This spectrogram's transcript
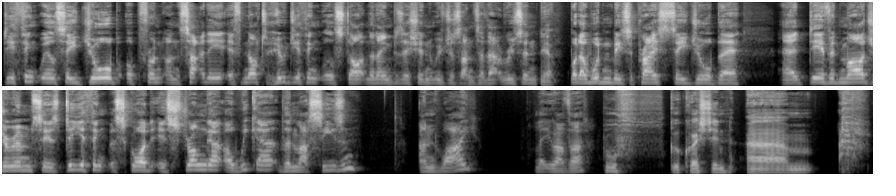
do you think we'll see Jobe up front on Saturday? If not, who do you think will start in the nine position? We've just answered that, Rusyn. Yep. But I wouldn't be surprised to see Jobe there. Uh, David Marjoram says, do you think the squad is stronger or weaker than last season? And why? I'll let you have that. Oof, good question. Um,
